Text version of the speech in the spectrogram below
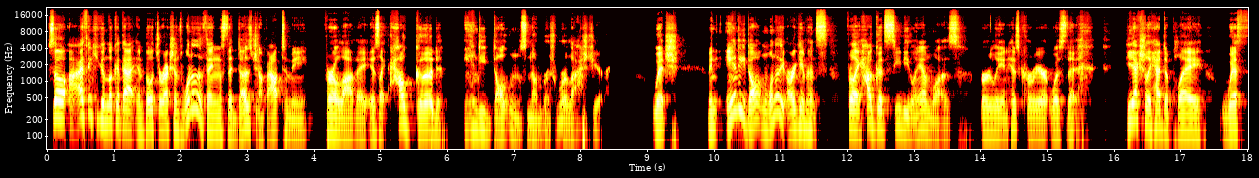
So I think you can look at that in both directions. One of the things that does jump out to me for Olave is like how good Andy Dalton's numbers were last year, which I mean, Andy Dalton, one of the arguments for like how good CeeDee Lamb was early in his career was that he actually had to play with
